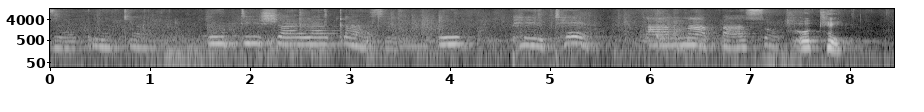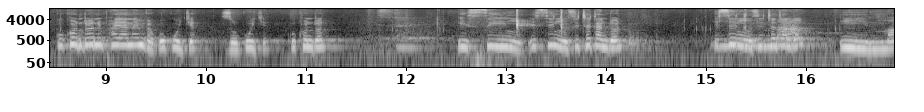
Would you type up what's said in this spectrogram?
zokutya utishalakazi uphethe amabhaso okay kukho ntoni phayana emva kokutya zokutya kukho ntoni isingxi isingxi sithetha ntoni isingxi sithetha ntoni ima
